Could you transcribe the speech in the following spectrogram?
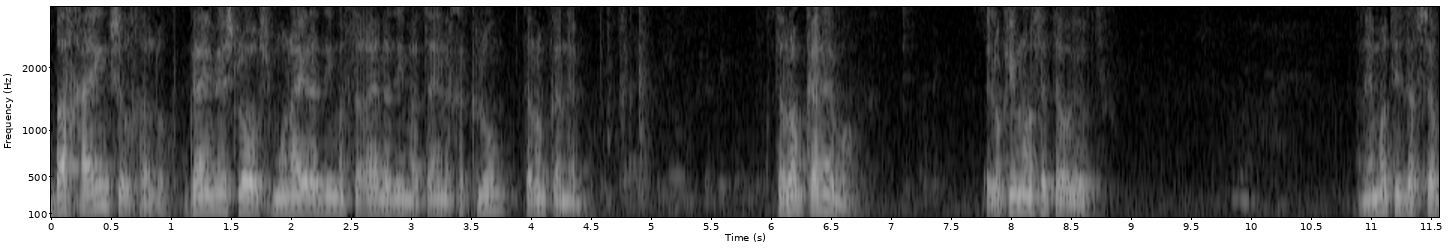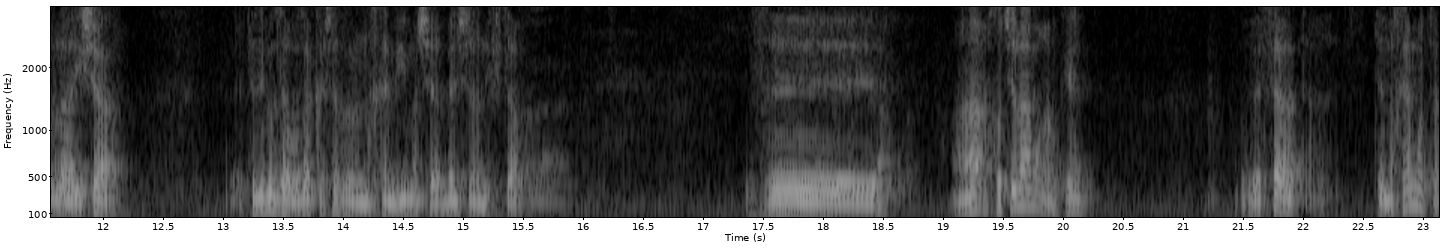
בחיים שלך לא. גם אם יש לו שמונה ילדים, עשרה ילדים, ואתה אין לך כלום, אתה לא מקנא בו. אתה לא מקנא בו. אלוקים לא עושה טעויות. אני אמרתי את זה עכשיו לאישה. אתם יודעים איזה עבודה קשה זה לנחם אימא שהבן שלה נפטר? זה... אה, אחות של עמרם, כן. בסדר, תנחם אותה.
